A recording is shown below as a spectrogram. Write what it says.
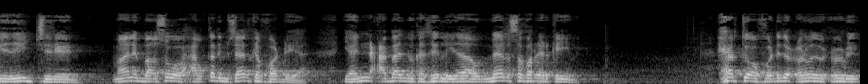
eedayn jireen. Maalin baa asagoo xalqadii masaajidka fadhiya. Yaa nin cabaad ibn kasiir meel safar dheer ka yimid. Oo fadhida culamadu wuxuu ihi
